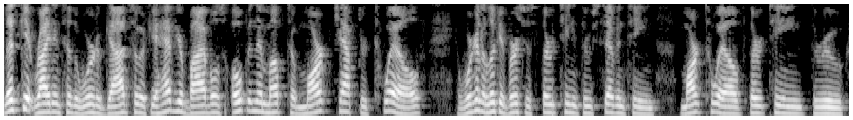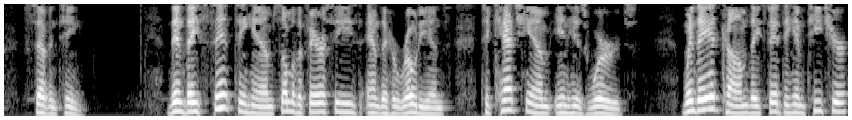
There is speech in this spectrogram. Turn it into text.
Let's get right into the Word of God. So if you have your Bibles, open them up to Mark chapter 12, and we're going to look at verses 13 through 17. Mark 12, 13 through 17. Then they sent to him some of the Pharisees and the Herodians to catch him in his words. When they had come, they said to him, Teacher,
